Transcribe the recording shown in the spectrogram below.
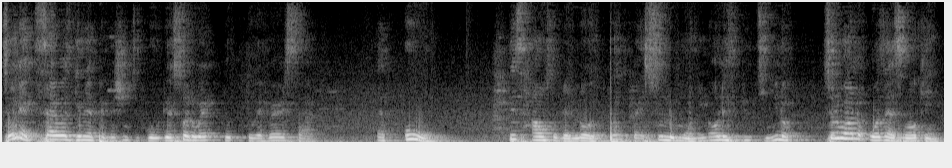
So when Sarah was given permission to go, they saw they were, they were very sad. Oh, this house of the Lord, built by Solomon in all his beauty. You know, Solomon wasn't a small king.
